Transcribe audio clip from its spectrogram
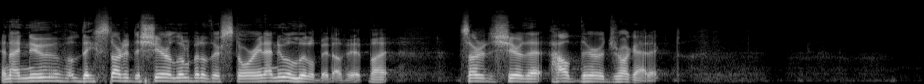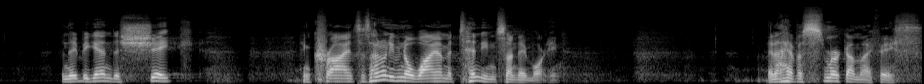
And I knew they started to share a little bit of their story, and I knew a little bit of it, but started to share that how they're a drug addict. And they began to shake and cry and says, I don't even know why I'm attending Sunday morning and I have a smirk on my face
